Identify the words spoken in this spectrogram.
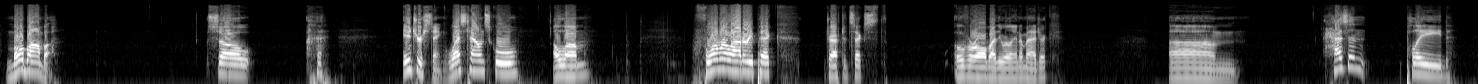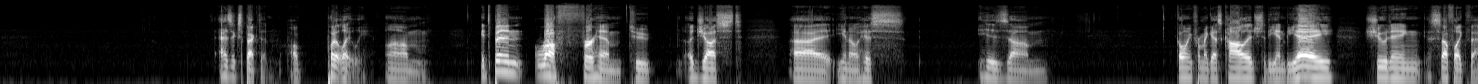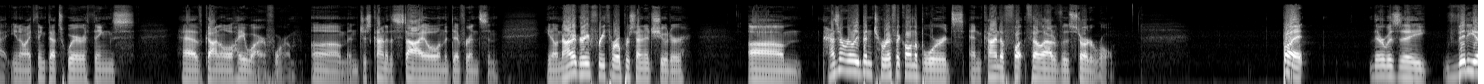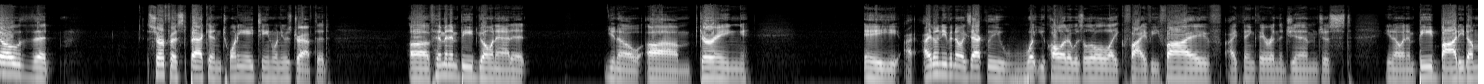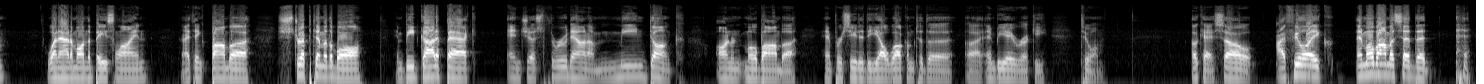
Mo Bamba so interesting. Westtown School alum, former lottery pick, drafted sixth overall by the Orlando Magic. Um, hasn't played as expected. I'll put it lightly. Um, it's been rough for him to adjust, uh, you know, his his um, going from I guess college to the NBA, shooting stuff like that. You know, I think that's where things have gotten a little haywire for him, um, and just kind of the style and the difference, and you know, not a great free throw percentage shooter. Um, hasn't really been terrific on the boards and kind of f- fell out of the starter role. But there was a video that surfaced back in 2018 when he was drafted of him and Embiid going at it, you know, um, during a I, I don't even know exactly what you call it. It was a little like 5v5. I think they were in the gym just, you know, and Embiid bodied him went at him on the baseline. And I think Bamba stripped him of the ball. Embiid got it back and just threw down a mean dunk on Mo Bamba and proceeded to yell "Welcome to the uh, NBA rookie" to him. Okay, so I feel like, and Mo Bamba said that,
